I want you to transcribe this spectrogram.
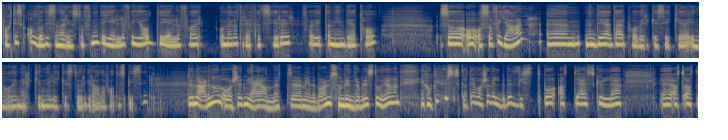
faktisk alle disse næringsstoffene. Det gjelder for jod, det gjelder for omega-3-fettsyrer, for vitamin B12. Så, og også for jern. Ehm, men det, der påvirkes ikke innholdet i melken i like stor grad av hva du spiser. Du, Nå er det noen år siden jeg ammet eh, mine barn, som begynner å bli store. Men jeg kan ikke huske at jeg var så veldig bevisst på at jeg skulle eh, At, at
